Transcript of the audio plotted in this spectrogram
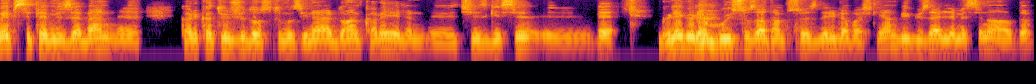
web sitemize ben e, karikatürcü dostumuz yine Erdoğan Karayel'in e, çizgisi e, ve güle güle huysuz adam sözleriyle başlayan bir güzellemesini aldım.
